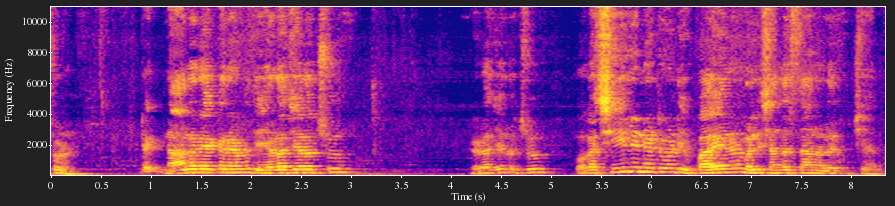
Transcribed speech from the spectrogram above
చూడండి అంటే జ్ఞానరేఖ అనేటువంటిది ఎలా చేయవచ్చు ఎలా చేయవచ్చు ఒక చీలినటువంటి పాయను మళ్ళీ చంద్రస్థానంలోకి వచ్చేయాలి.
